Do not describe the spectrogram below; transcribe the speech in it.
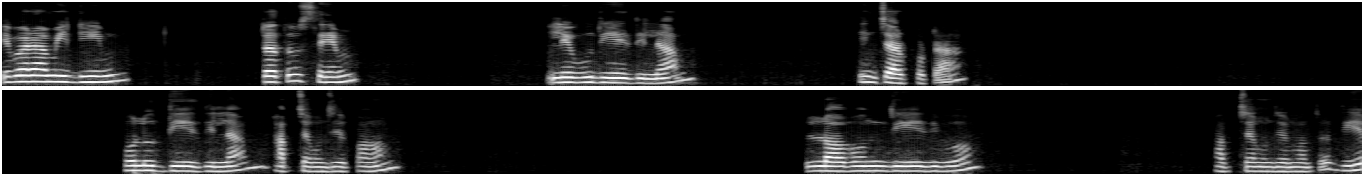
এবার আমি ডিমটা তো সেম লেবু দিয়ে দিলাম। তিন চার ফোঁটা। হলুদ দিয়ে দিলাম, হাফ চামচের কম। লবণ দিয়ে দিব, হাফ চামচের মতো দিয়ে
